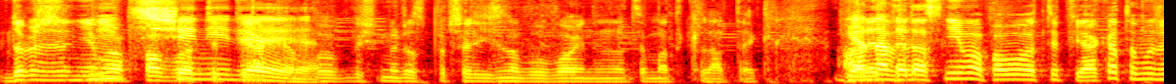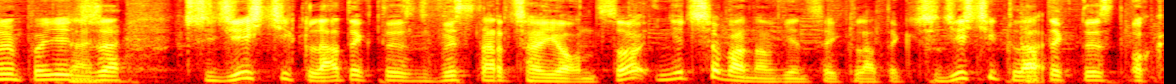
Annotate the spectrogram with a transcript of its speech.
Dobrze, że nie Nic ma Pawła się nie Typiaka, dzieje. bo byśmy rozpoczęli znowu wojnę na temat klatek. Ja Ale nawet- teraz nie ma Pawła Typiaka, to możemy powiedzieć, Tak. że 30 klatek to jest wystarczająco i nie trzeba nam więcej klatek. 30 klatek Tak. to jest ok.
